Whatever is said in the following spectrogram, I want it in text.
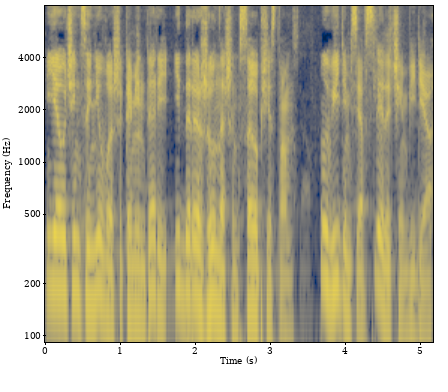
Я очень ценю ваши комментарии и дорожу нашим сообществом. Увидимся в следующем видео.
